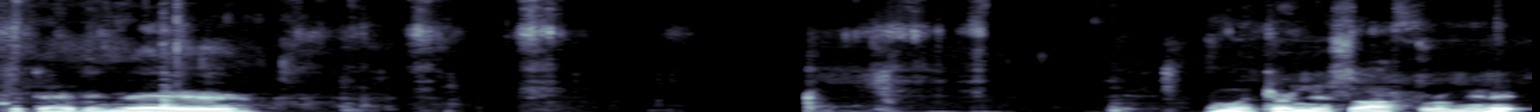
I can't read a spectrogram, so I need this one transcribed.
put that in there. I'm going to turn this off for a minute.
